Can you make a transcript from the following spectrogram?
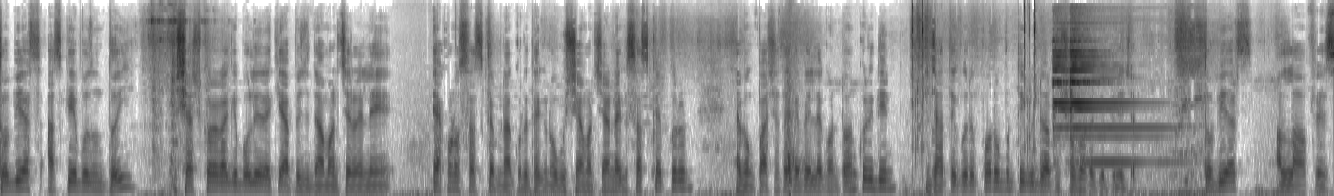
তবিয়াস, আজকে এ পর্যন্তই। শেষ করার আগে বলে রাখি, আপনি যদি আমার চ্যানেলে এখনও সাবস্ক্রাইব না করে থাকেন, অবশ্যই আমার চ্যানেলটাকে সাবস্ক্রাইব করুন এবং পাশে থাকা বেল আইকনটা অন করে দিন, যাতে করে পরবর্তী ভিডিও আপনি সবার আগে পেয়ে যান। তবিয়াস, আল্লাহ হাফেজ।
